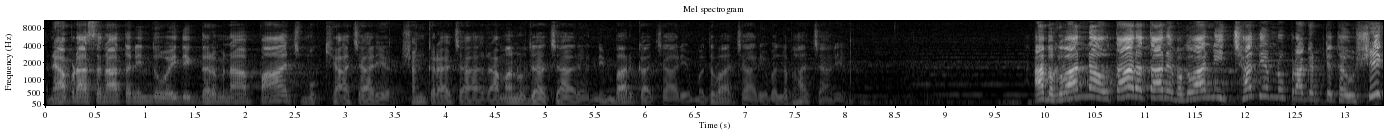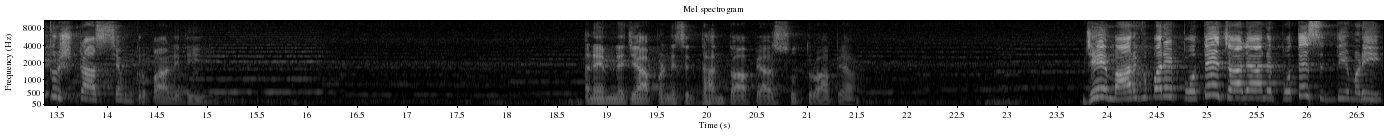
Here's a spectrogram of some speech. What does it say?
અને આપણા સનાતન હિન્દુ વૈદિક ધર્મના પાંચ મુખ્ય આચાર્ય શંકરાચાર્ય, રામાનુજાચાર્ય, નિંબાર્કાચાર્ય, મધવાચાર્ય, વલ્લભાચાર્ય. આ ભગવાનના અવતાર હતા અને ભગવાનની ઈચ્છાથી એમનું પ્રાગટ્ય થયું. શ્રી કૃષ્ણાસ્યમ કૃપાનિધિ. અને એમને જે આપણને સિદ્ધાંતો આપ્યા, સૂત્રો આપ્યા, જે માર્ગ પર એ પોતે ચાલ્યા અને પોતે સિદ્ધિ મળી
